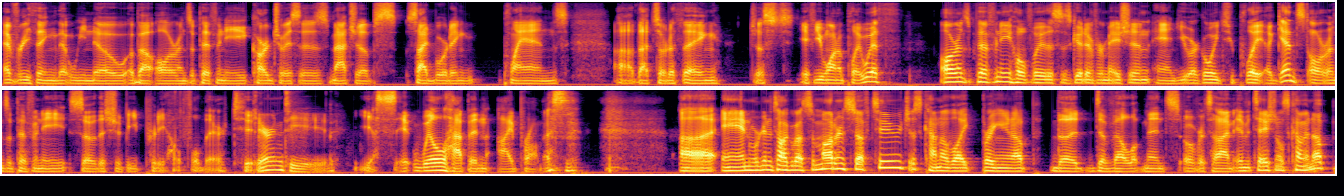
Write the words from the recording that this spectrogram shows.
everything that we know about Alrund's Epiphany, card choices, matchups, sideboarding plans, uh, that sort of thing. Just if you want to play with Alrund's Epiphany, hopefully this is good information, and you are going to play against Alrund's Epiphany, so this should be pretty helpful there too. Guaranteed. Yes, it will happen, I promise. Uh, and we're going to talk about some modern stuff too, just kind of like bringing up the developments over time. Invitational's coming up.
